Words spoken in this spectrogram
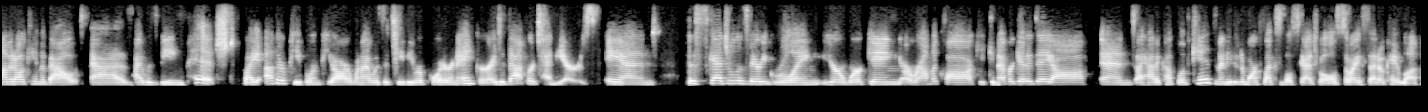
Um, it all came about as I was being pitched by other people in PR when I was a TV reporter and anchor. I did that for 10 years. And the schedule is very grueling. You're working around the clock. You can never get a day off. And I had a couple of kids and I needed a more flexible schedule. So I said, okay, look,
